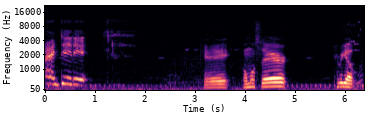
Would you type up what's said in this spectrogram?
I did it. Okay, almost there. Here we go.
